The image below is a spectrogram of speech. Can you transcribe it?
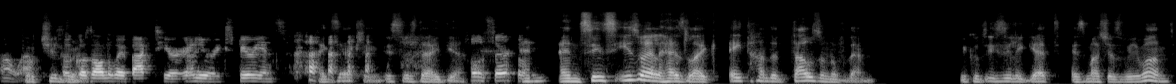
Oh wow! For children. So it goes all the way back to your earlier experience. exactly. This was the idea. Full circle. And, and since Israel has like 800,000 of them, we could easily get as much as we want.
